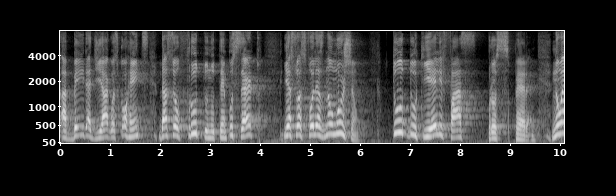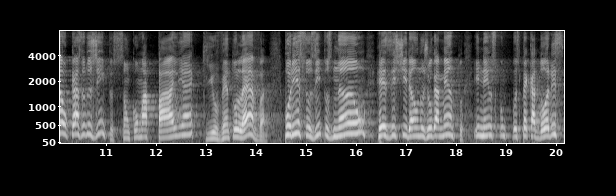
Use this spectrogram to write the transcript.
à beira de águas correntes, dá seu fruto no tempo certo, e as suas folhas não murcham. Tudo o que ele faz prospera. Não é o caso dos ímpios, são como a palha que o vento leva. Por isso, os ímpios não resistirão no julgamento, e nem os, os pecadores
